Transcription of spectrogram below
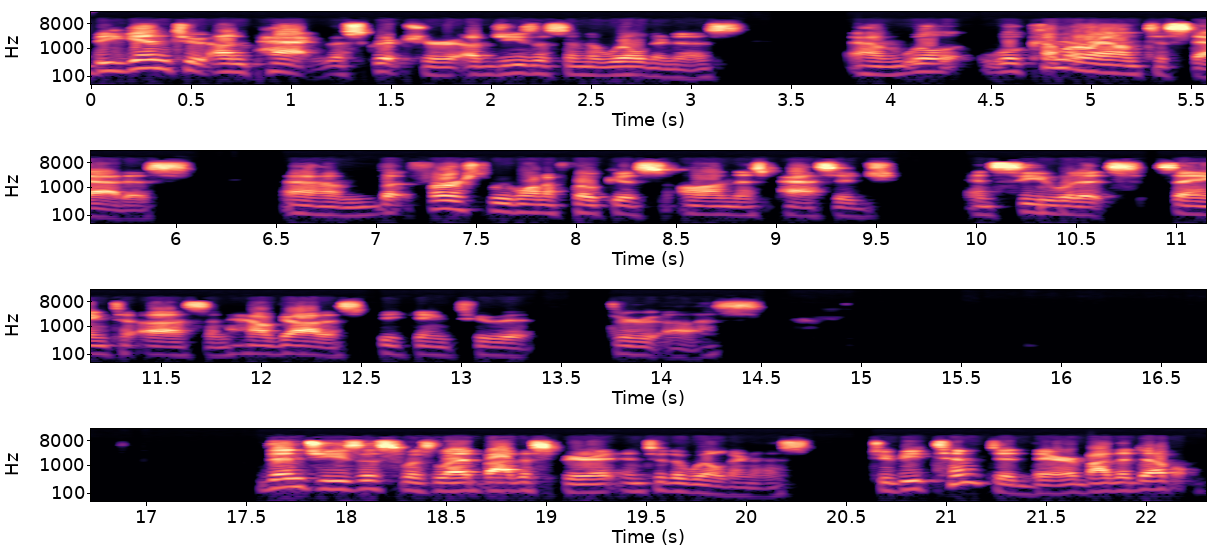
begin to unpack the scripture of Jesus in the wilderness, um, we'll, we'll come around to status. Um, but first, we want to focus on this passage and see what it's saying to us and how God is speaking to it through us. Then Jesus was led by the Spirit into the wilderness to be tempted there by the devil.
